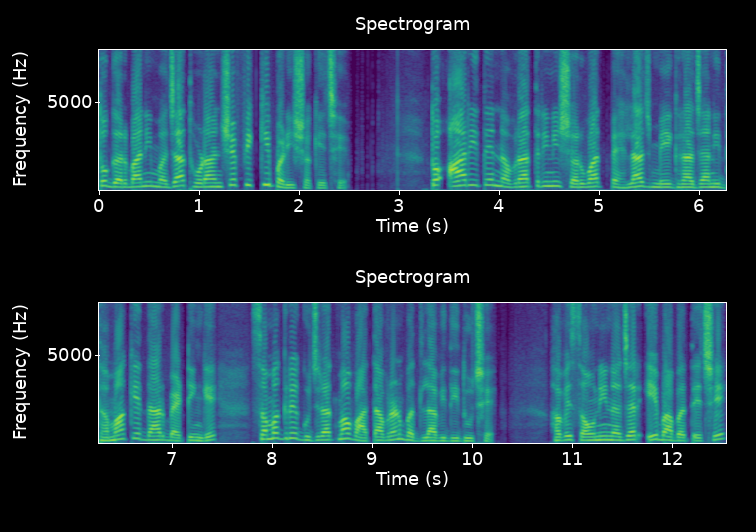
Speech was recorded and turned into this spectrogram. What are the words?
તો ગરબાની મજા થોડા અંશે ફિક્કી પડી શકે છે. તો આ રીતે નવરાત્રીની શરૂઆત પહેલા જ મેઘરાજાની ધમાકેદાર બેટિંગે સમગ્ર ગુજરાતમાં વાતાવરણ બદલાવી દીધું છે. હવે સૌની નજર એ બાબતે છે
